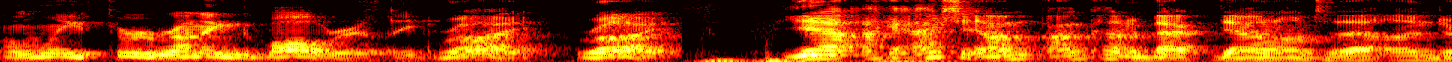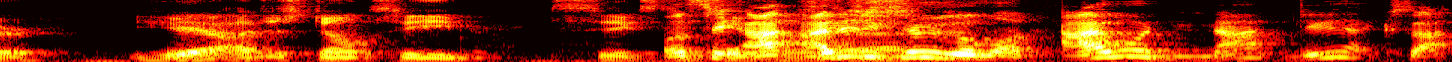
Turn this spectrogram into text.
only through running the ball really. right, right. Yeah, I, actually, I'm, I'm kind of back down onto that under here. Yeah. I just don't see 60. Let's see, I- I just- 62 is a lot. I would not do that because I,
